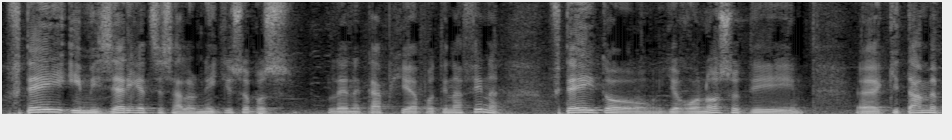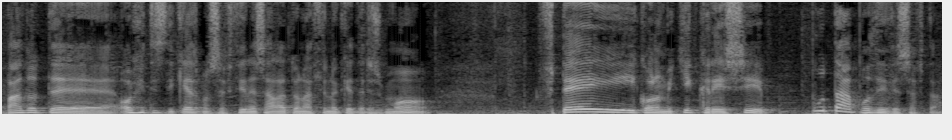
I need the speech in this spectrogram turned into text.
Φταίει η μιζέρια της Θεσσαλονίκης, όπως λένε κάποιοι από την Αθήνα. Φταίει το γεγονός ότι ε, κοιτάμε πάντοτε όχι τις δικές μας ευθύνες αλλά τον αθηνοκεντρισμό. Φταίει η οικονομική κρίση. Πού τα αποδίδεις αυτά;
